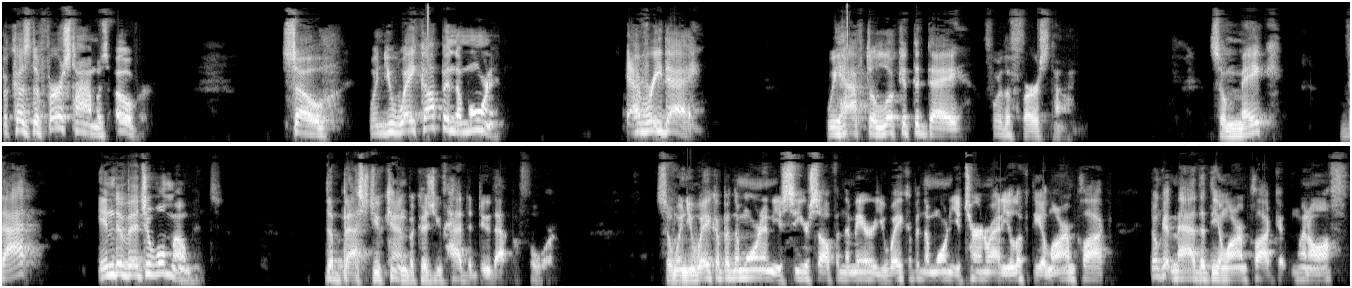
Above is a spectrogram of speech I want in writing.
because the first time was over. So when you wake up in the morning, every day, we have to look at the day for the first time. So make that individual moment the best you can because you've had to do that before. So when you wake up in the morning, you see yourself in the mirror, you wake up in the morning, you turn around, you look at the alarm clock. Don't get mad that the alarm clock went off.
